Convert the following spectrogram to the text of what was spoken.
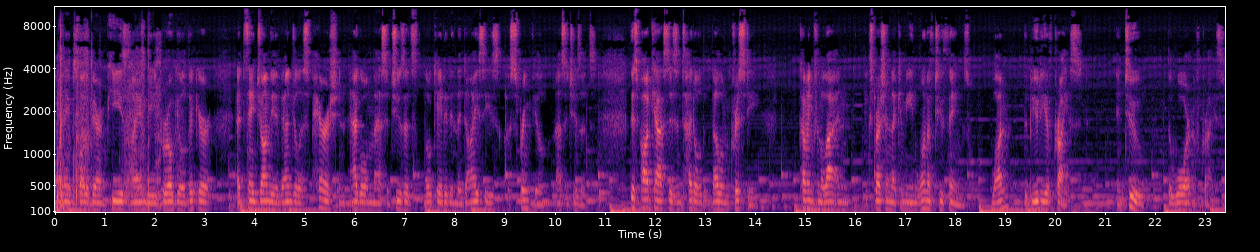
my name is Father Baron Pease. I am the parochial vicar at St. John the Evangelist Parish in Agawam, Massachusetts, located in the Diocese of Springfield, Massachusetts. This podcast is entitled Bellum Christi, coming from the Latin expression that can mean one of two things one, the beauty of Christ, and two, the war of Christ.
